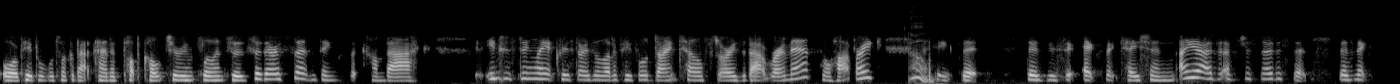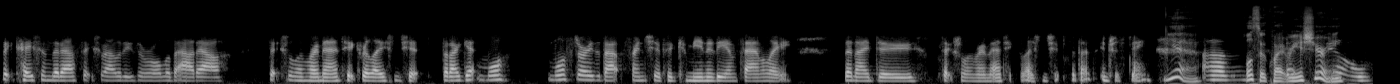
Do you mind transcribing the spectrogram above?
or people will talk about kind of pop culture influences. So there are certain things that come back. Interestingly, at Stories, a lot of people don't tell stories about romance or heartbreak. Oh, I think that there's this expectation. Oh, yeah, I've, I've just noticed it. There's an expectation that our sexualities are all about our sexual and romantic relationships. But I get more more stories about friendship and community and family than I do sexual and romantic relationships. So that's interesting. yeah. Um, Also quite reassuring. still,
